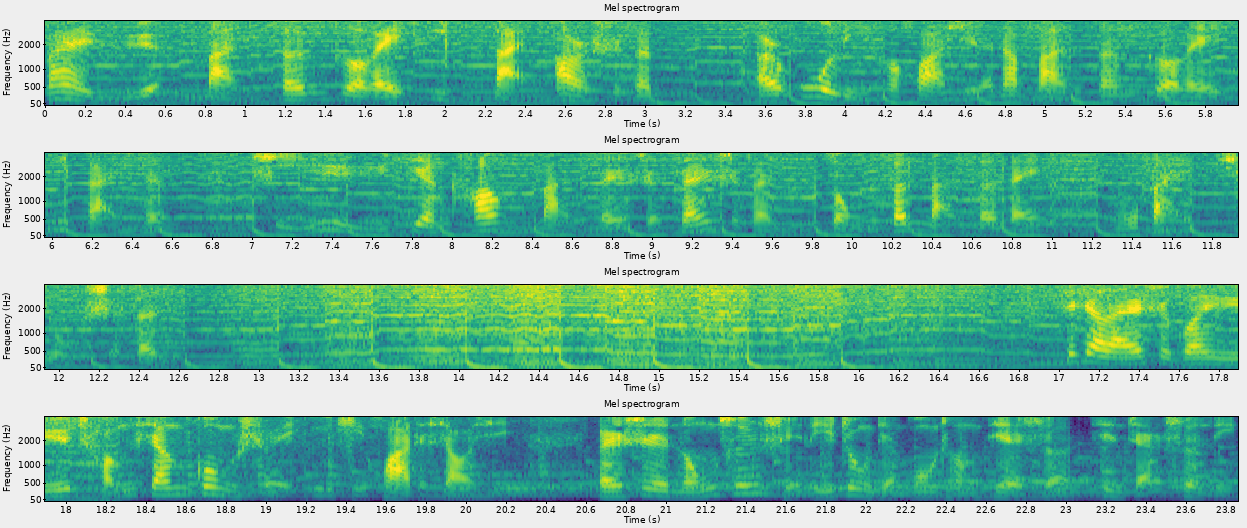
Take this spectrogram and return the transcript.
外语满分各为一百二十分，而物理和化学呢满分各为一百分，体育与健康满分是三十分，总分满分为五百九十分。接下来是关于城乡供水一体化的消息。本市农村水利重点工程建设进展顺利，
